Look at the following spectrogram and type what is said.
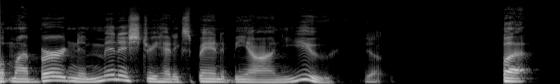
But my burden in ministry had expanded beyond youth. Yeah. But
